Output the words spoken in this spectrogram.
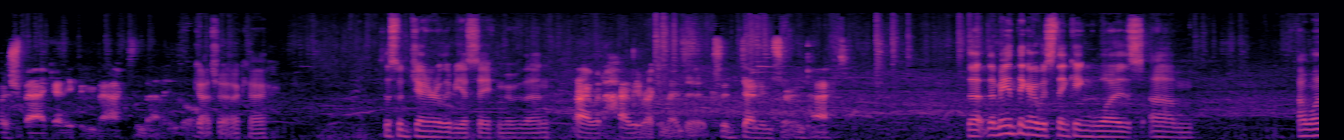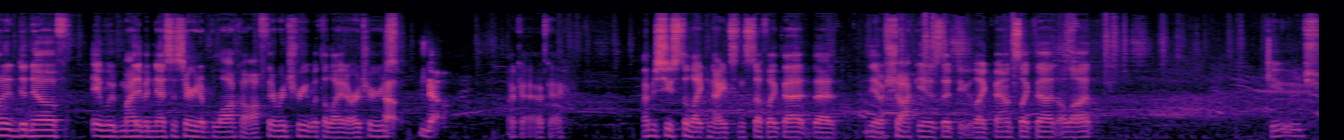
pushback, anything back from that angle. Gotcha. Okay. This would generally be a safe move then. I would highly recommend it because it dents their impact. The the main thing I was thinking was um, I wanted to know if it would might have been necessary to block off their retreat with the light archers. Oh, no. Okay, okay. I'm just used to like knights and stuff like that. That you know, shock units that do like bounce like that a lot. Huge.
